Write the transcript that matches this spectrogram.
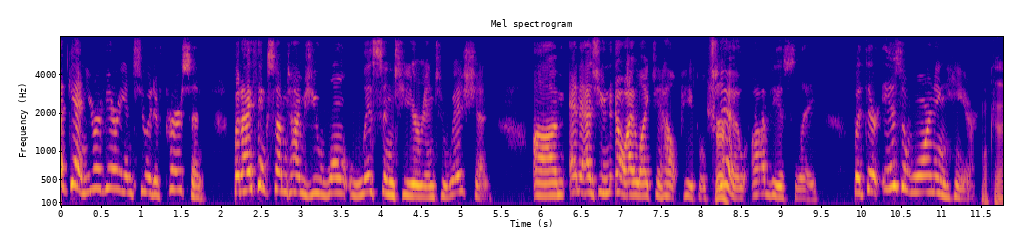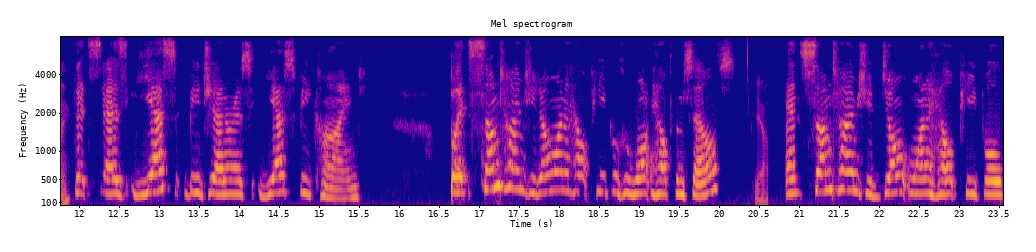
again you're a very intuitive person but i think sometimes you won't listen to your intuition. Um, and as you know i like to help people Sure. too obviously but there is a warning here Okay. that says yes be generous yes be kind but sometimes you don't want to help people who won't help themselves Yeah. and sometimes you don't want to help people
